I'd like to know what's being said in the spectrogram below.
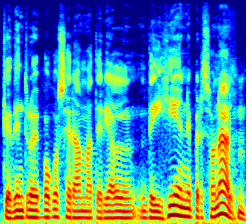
que dentro de poco será material de higiene personal. Hmm.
